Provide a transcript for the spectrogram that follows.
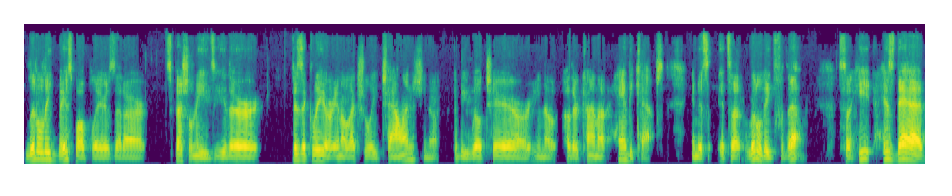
little league baseball players that are special needs, either physically or intellectually challenged. You know, could be wheelchair or you know other kind of handicaps, and it's it's a little league for them. So he his dad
